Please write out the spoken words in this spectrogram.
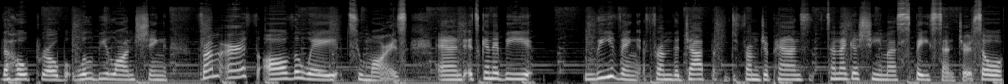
The Hope probe will be launching from Earth all the way to Mars, and it's going to be leaving from the Jap- from Japan's Tanegashima Space Center. So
